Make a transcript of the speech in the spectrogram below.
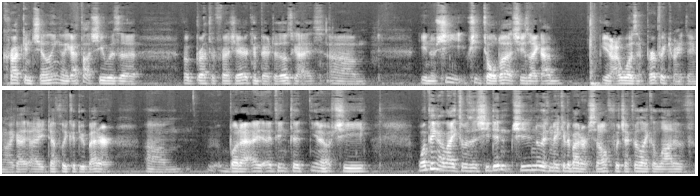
Kruk and Schilling. Like I thought she was a, a breath of fresh air compared to those guys. Um, you know, she she told us she's like I'm, you know, I wasn't perfect or anything. Like I, I definitely could do better. Um, but I, I think that you know she one thing I liked was that she didn't she didn't always make it about herself, which I feel like a lot of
